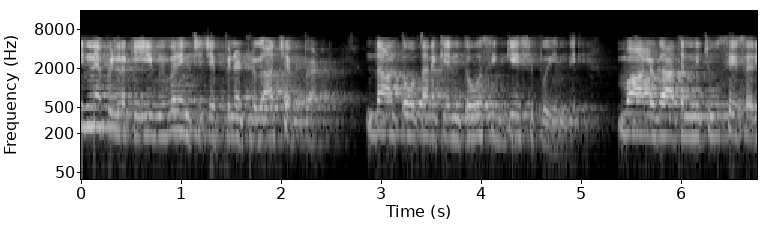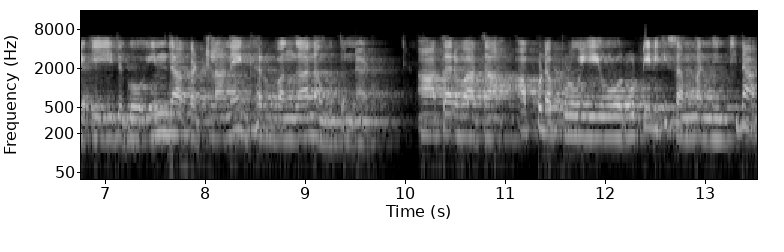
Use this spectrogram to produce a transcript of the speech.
చిన్నపిల్లకి వివరించి చెప్పినట్లుగా చెప్పాడు. దాంతో తనకెంతో సిగ్గేసిపోయింది. వాళ్ళుగా అతన్ని చూసేసరికి ఇదిగో ఇందాకట్లానే గర్వంగా నవ్వుతున్నాడు. ఆ తర్వాత అప్పుడప్పుడు ఏవో రొటీన్కి సంబంధించిన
